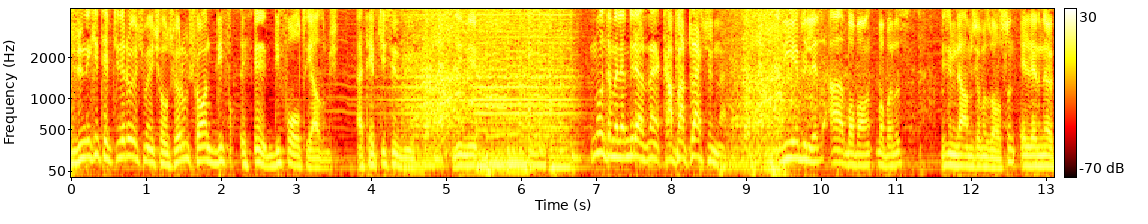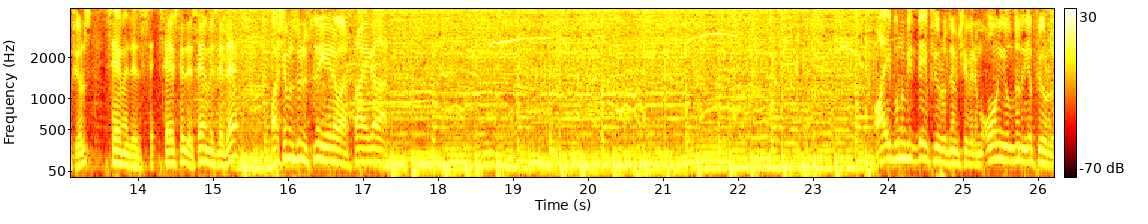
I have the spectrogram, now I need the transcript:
Yüzündeki tepkileri ölçmeye çalışıyorum. Şu an def- default yazmış. Ha, tepkisiz diyor. Dinliyor. Muhtemelen birazdan kapat lan şunlar diyebilir Aa, baba, babanız. Bizim de amcamız olsun. Ellerini öpüyoruz. Sevmedi, se- sevse de sevmese de başımızın üstünde yeri var. Saygılar. Ay bunu biz de yapıyoruz demiş efendim. 10 yıldır yapıyoruz.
